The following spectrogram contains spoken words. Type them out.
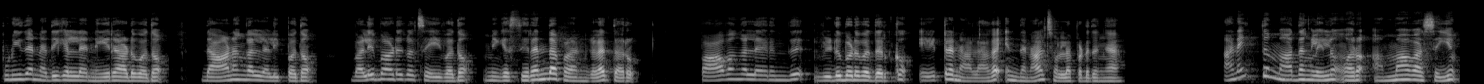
புனித நதிகளில் நீராடுவதும் தானங்கள் அளிப்பதும் வழிபாடுகள் செய்வதும் மிக சிறந்த பலன்களை தரும். பாவங்களிலிருந்து விடுபடுவதற்கும் ஏற்ற நாளாக இந்த நாள் சொல்லப்படுதுங்க. அனைத்து மாதங்களிலும் வரும் அமாவாசையும்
